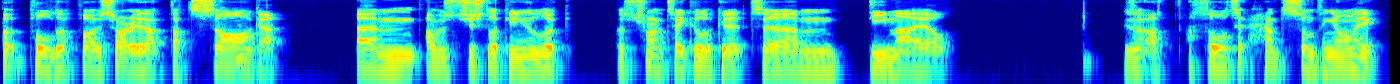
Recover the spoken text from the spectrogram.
pulled up. Oh, sorry, that, that saga. Um, I was just looking and look. I was trying to take a look at um, Dmail because I, I, thought it had something on it.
